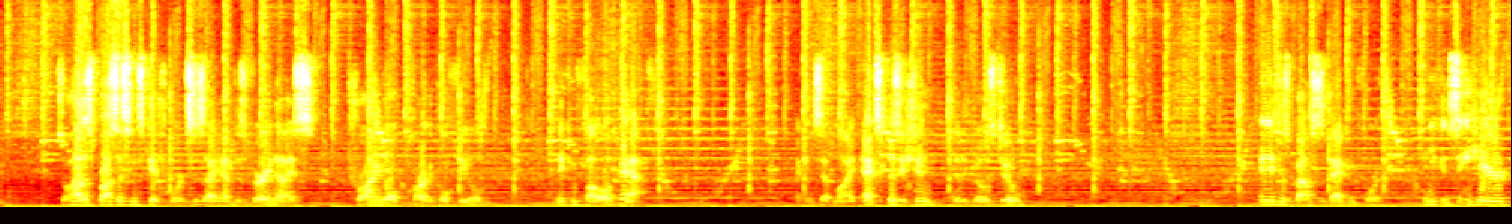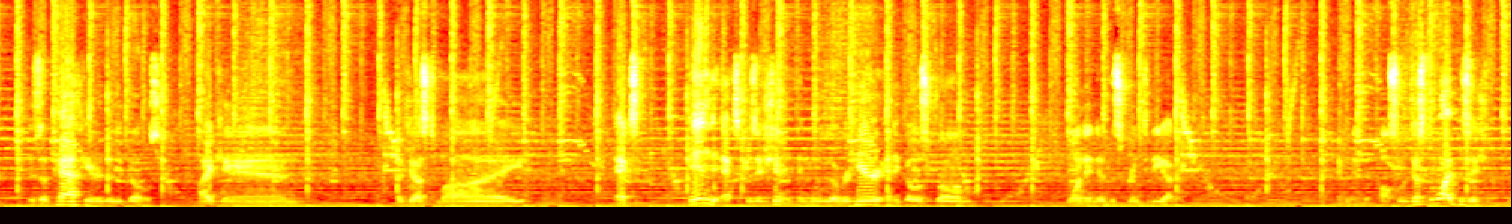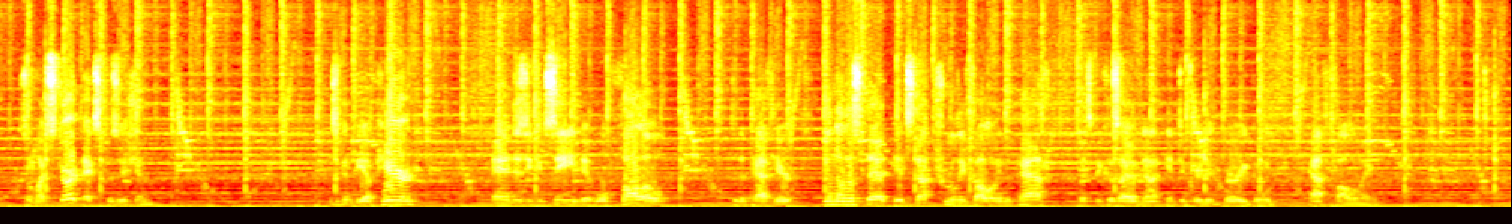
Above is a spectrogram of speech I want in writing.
So how this processing sketch works is I have this very nice triangle particle field, and it can follow a path. I can set my X position that it goes to, and it just bounces back and forth. And you can see here, there's a path here that it goes. I can adjust my X end X position and move it over here, and it goes from one end of the screen to the other. And also adjust the Y position. So my start X position is going to be up here, and as you can see, it will follow to the path here. You'll notice that it's not truly following the path, that's because I have not integrated very good path following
